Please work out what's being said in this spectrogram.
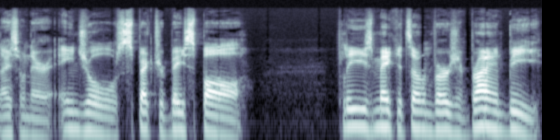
Nice one there. Angel Spectra Baseball. Please make its own version. Brian B.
